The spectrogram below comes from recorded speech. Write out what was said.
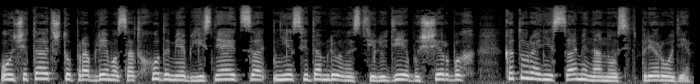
Он считает, что проблема с отходами объясняется неосведомленностью людей об ущербах, которые они сами наносят природе.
